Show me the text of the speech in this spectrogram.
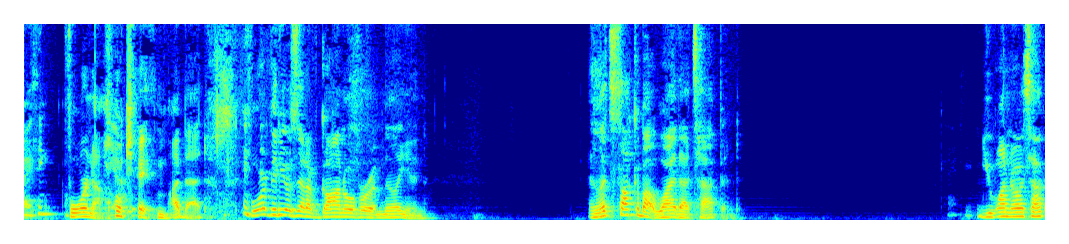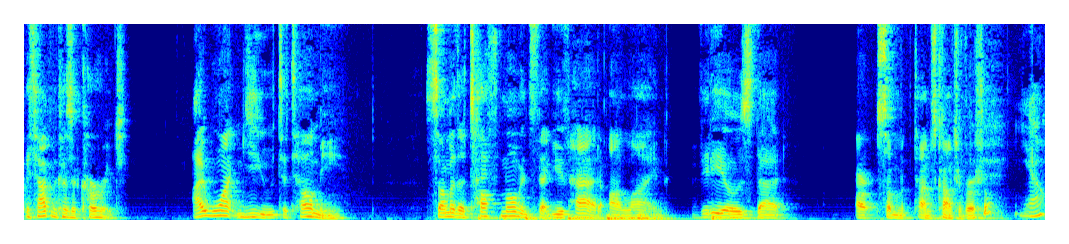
I think Four now. Okay, my bad. Four videos that have gone over a million. And let's talk about why that's happened. You want to know what's happened? It's happened because of courage. I want you to tell me some of the tough moments that you've had online, videos that are sometimes controversial. yeah.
